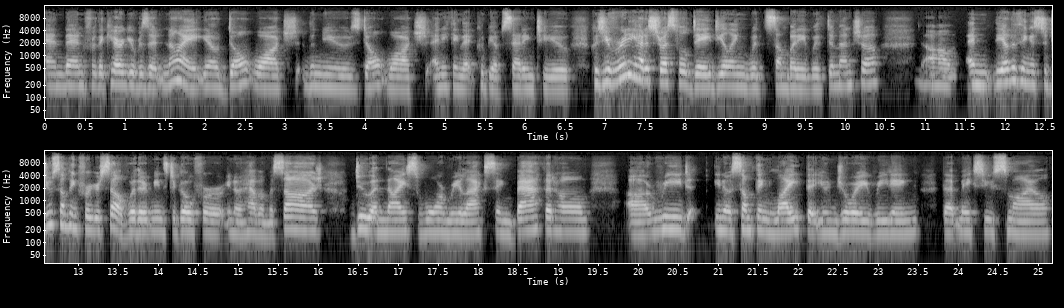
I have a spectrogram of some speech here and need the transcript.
and then for the caregivers at night you know don't watch the news don't watch anything that could be upsetting to you because you've already had a stressful day dealing with somebody with dementia mm-hmm. um, and the other thing is to do something for yourself whether it means to go for you know have a massage do a nice warm relaxing bath at home uh, read you know something light that you enjoy reading that makes you smile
